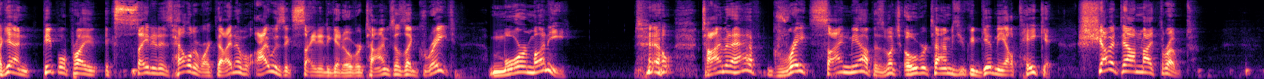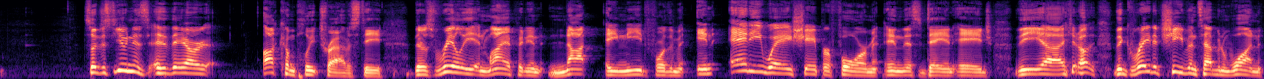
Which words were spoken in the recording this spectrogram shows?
again, people are probably excited as hell to work that. I know I was excited to get overtime, so I was like, great, more money. You know, time and a half, great. Sign me up. As much overtime as you could give me, I'll take it. Shove it down my throat. So, just unions, eh, they are a complete travesty. There's really, in my opinion, not a need for them in any way, shape, or form in this day and age. The uh, you know the great achievements have been won,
